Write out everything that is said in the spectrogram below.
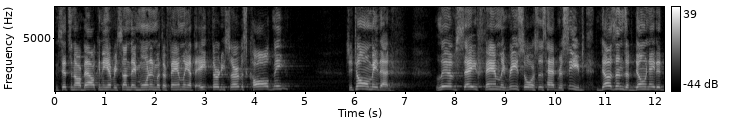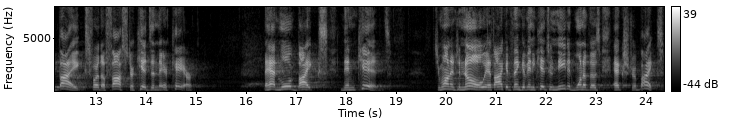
who sits in our balcony every Sunday morning with her family at the 8:30 service, called me. She told me that Live Safe Family Resources had received dozens of donated bikes for the foster kids in their care. They had more bikes than kids. She wanted to know if I could think of any kids who needed one of those extra bikes.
